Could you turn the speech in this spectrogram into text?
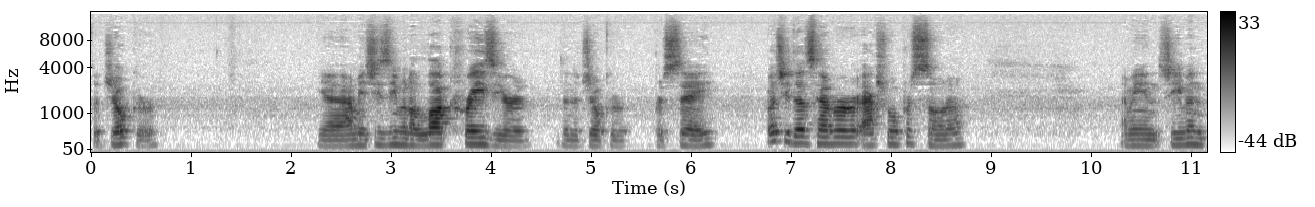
the Joker. Yeah, I mean, she's even a lot crazier than the Joker per se, but she does have her actual persona. I mean, she even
